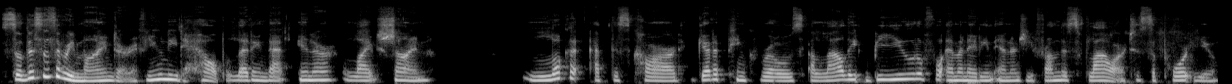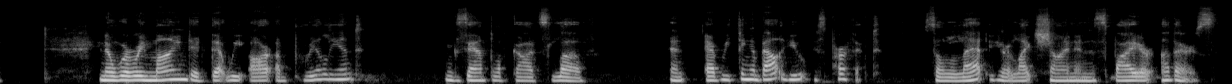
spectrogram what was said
So, this is a reminder if you need help letting that inner light shine, look at, at this card, get a pink rose, allow the beautiful emanating energy from this flower to support you. You know, we're reminded that we are a brilliant example of God's love, and everything about you is perfect. So let your light shine and inspire others.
